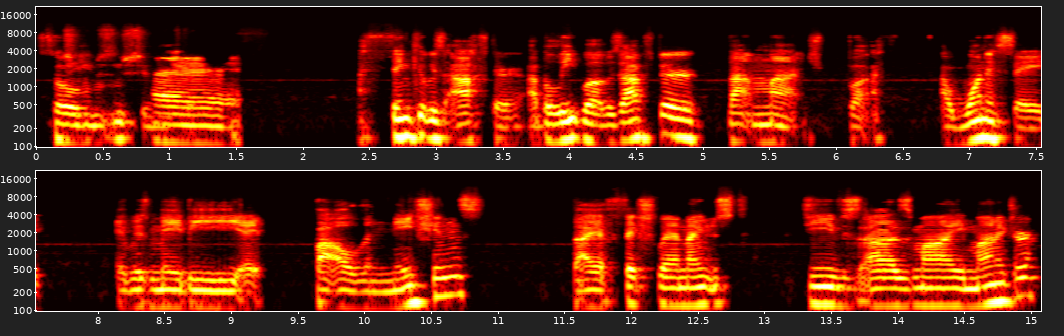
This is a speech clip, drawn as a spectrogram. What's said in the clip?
so Jeeves, uh, I think it was after. I believe well, it was after that match, but I, I want to say it was maybe at Battle of the Nations that I officially announced Jeeves as my manager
